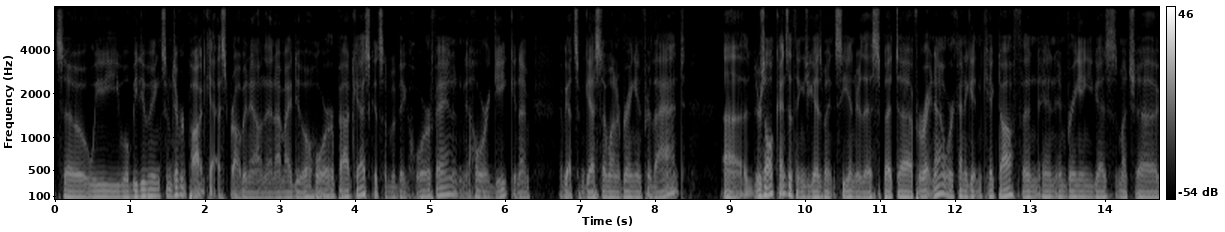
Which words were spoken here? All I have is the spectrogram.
So we will be doing some different podcasts probably now and then. I might do a horror podcast because I'm a big horror fan and a horror geek, and I'm, I've got some guests I want to bring in for that. Uh, there's all kinds of things you guys might see under this, but uh, for right now, we're kind of getting kicked off and, and, and bringing you guys as much uh,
